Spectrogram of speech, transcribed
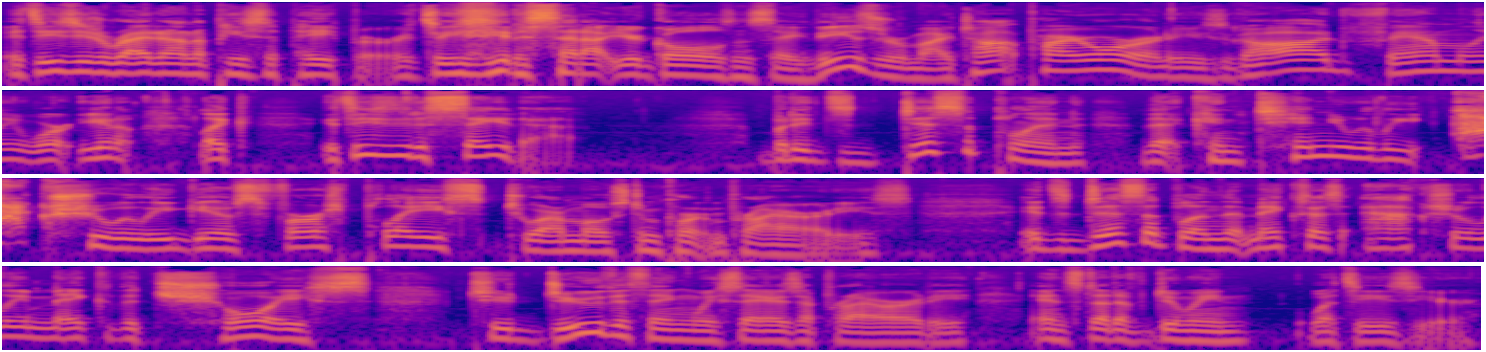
It's easy to write it on a piece of paper. It's easy to set out your goals and say, these are my top priorities God, family, work. You know, like it's easy to say that. but it's discipline that continually actually gives first place to our most important priorities. It's discipline that makes us actually make the choice to do the thing we say is a priority instead of doing what's easier.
